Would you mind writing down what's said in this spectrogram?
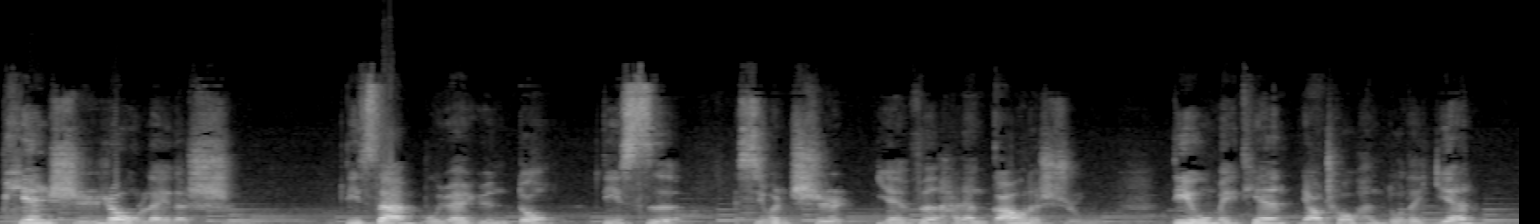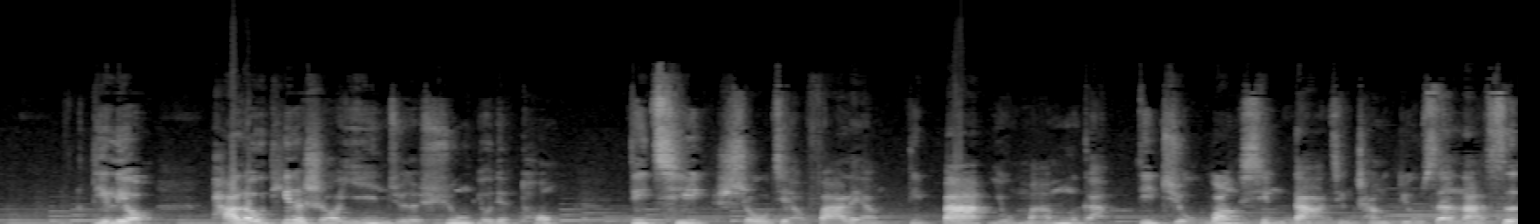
偏食肉类的食物。第三，不愿运动；第四，喜欢吃盐分含量高的食物；第五，每天要抽很多的烟；第六，爬楼梯的时候隐隐觉得胸有点痛；第七，手脚发凉；第八，有麻木感；第九，忘性大，经常丢三落四；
